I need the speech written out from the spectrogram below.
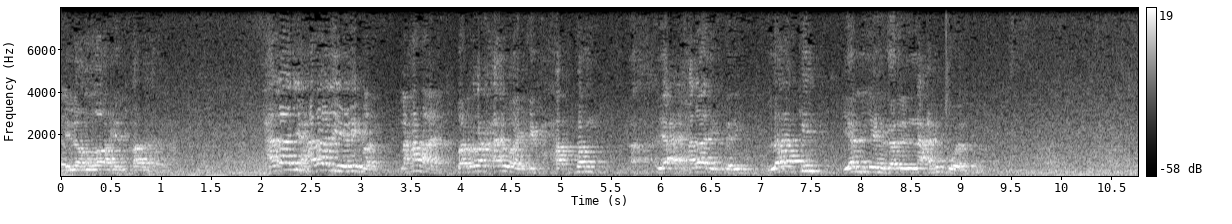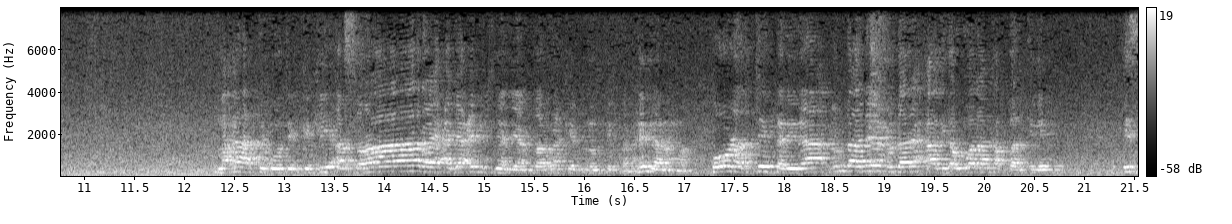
إلى الله القلب حلال حلال يا ريبا معها برا حلوة حتى يعني حلال كريم لكن يلي قال النعبك ويقول معها تقول كي أسرار عجائب يعني ينبرك ابن كفن هنا لما كورا تهترينا. عندنا عندنا حاجة ولا كبرتني. اس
